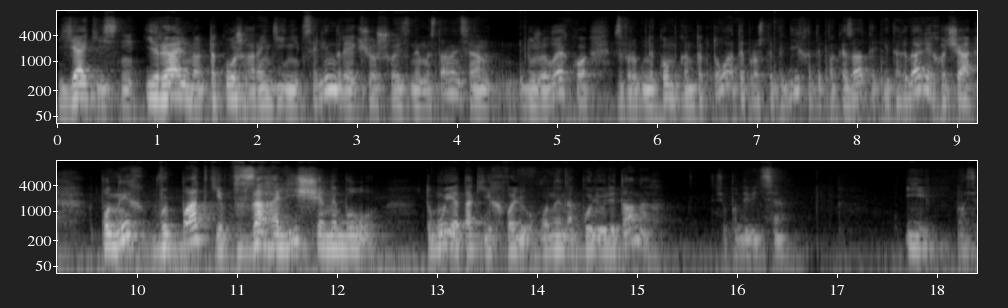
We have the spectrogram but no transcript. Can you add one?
якісні і реально також гарантійні циліндри. Якщо щось з ними станеться, нам дуже легко з виробником контактувати, просто під'їхати, показати і так далі. Хоча по них випадків взагалі ще не було. Тому я так їх хвалю. Вони на поліуретанах. Що подивіться. І ось,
